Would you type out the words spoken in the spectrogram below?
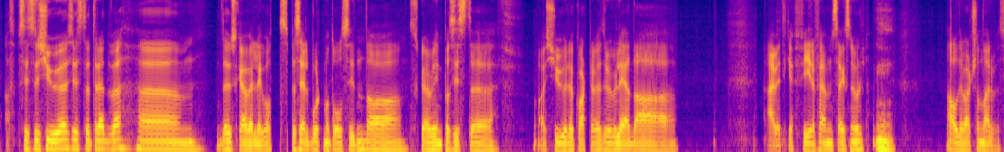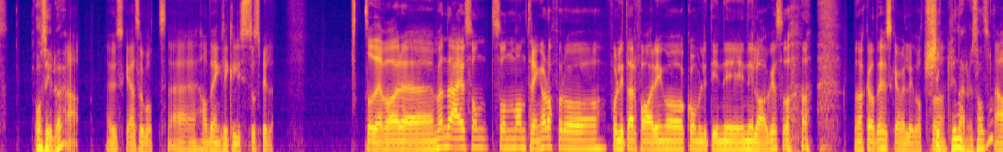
ja, siste 20, siste 30. eh, det husker jeg veldig godt, spesielt bort mot Ålsiden. Da skulle jeg vel inn på siste hva, 20 eller kvarter. Jeg tror vi leda jeg vet ikke, 4-5-6-0. Mm. Har aldri vært så nervøs. Hva sier du? Ja. Jeg husker jeg så godt. Jeg hadde egentlig ikke lyst til å spille. Så det var eh, Men det er jo sånn, sånn man trenger da for å få litt erfaring og komme litt inn i, inn i laget, så Men akkurat det husker jeg veldig godt. Så. Skikkelig nervøs, altså? Ja,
